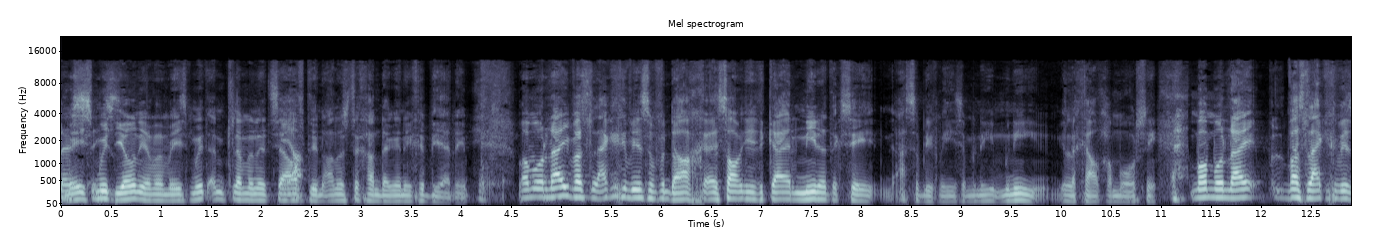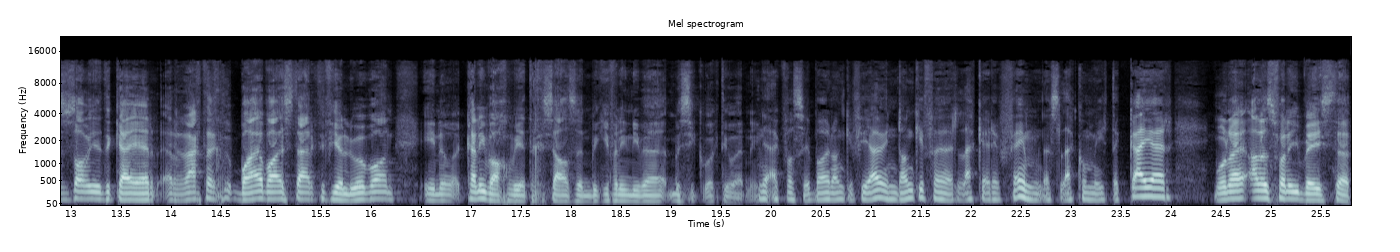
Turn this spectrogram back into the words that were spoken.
Mens moet deelneem, mens moet inklim en dit self Ja. doen anders te gaan dinge nie gebeur nie. Maar Morney was lekker geweest om vandag uh, saam met julle te kuier. Nie dat ek sê asseblief mense moenie moenie julle geld gaan mors nie. Maar Morney was lekker geweest om saam met julle te kuier. Regtig baie baie sterkte vir jou loopbaan en uh, kan nie wag om weer te gesels en 'n bietjie van die nuwe musiek ook te hoor nie. Nee, ek wil sê baie dankie vir jou en dankie vir Lekker FM. Dis lekker om hier te kuier. Morney, alles van die beste.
